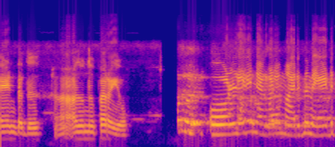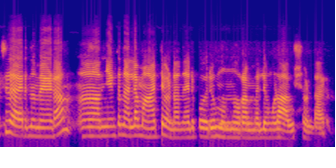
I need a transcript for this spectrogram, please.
വേണ്ടത്? അതൊന്ന് പറയോ? ഓൾറെഡി ഞങ്ങൾ മരുന്ന് മേടിച്ചതായിരുന്നു മേഡം. ഞങ്ങൾക്ക് നല്ല മാറ്റം ഉണ്ട് അന്നേരം ഇപ്പൊ ഒരു മുന്നൂറ് എം എല്ലും കൂടെ ആവശ്യമുണ്ടായിരുന്നു.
